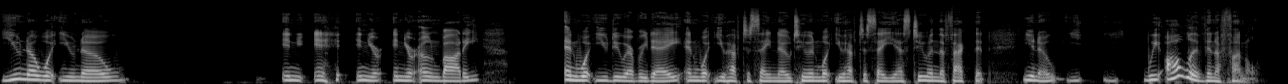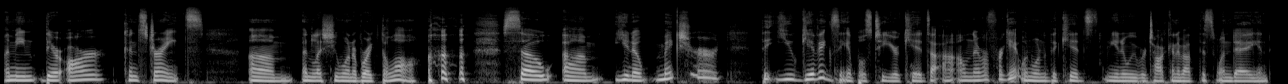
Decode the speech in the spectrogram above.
you know what you know in in, in your in your own body and what you do every day and what you have to say no to and what you have to say yes to and the fact that you know y- y- we all live in a funnel i mean there are constraints um, unless you want to break the law so um, you know make sure that you give examples to your kids I, i'll never forget when one of the kids you know we were talking about this one day and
